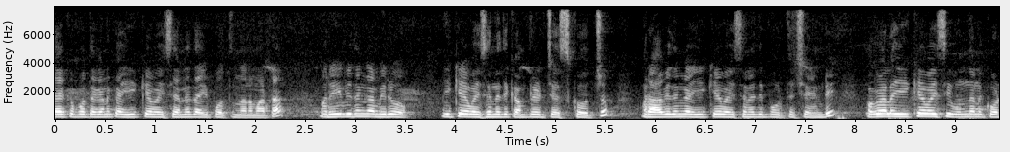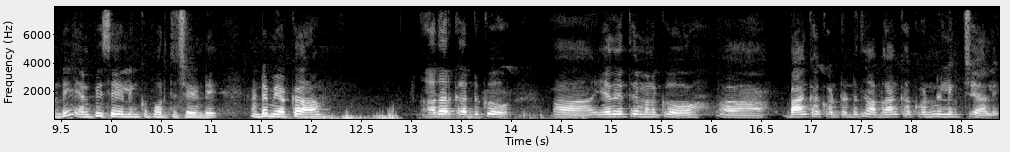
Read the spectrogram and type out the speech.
లేకపోతే కనుక ఈకేవైసీ అనేది అయిపోతుందనమాట మరి ఈ విధంగా మీరు ఈకేవైసీ అనేది కంప్లీట్ చేసుకోవచ్చు. మరి ఆ విధంగా ఈకేవైసీ అనేది పూర్తి చేయండి. ఒకవేళ ఈకేవైసీ ఉందనుకోండి ఎన్పిసిఐ లింక్ పూర్తి చేయండి. అంటే మీ యొక్క ఆధార్ కార్డుకు ఏదైతే మనకు బ్యాంక్ అకౌంట్ ఉంటుంది ఆ బ్యాంక్ అకౌంట్ని లింక్ చేయాలి.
